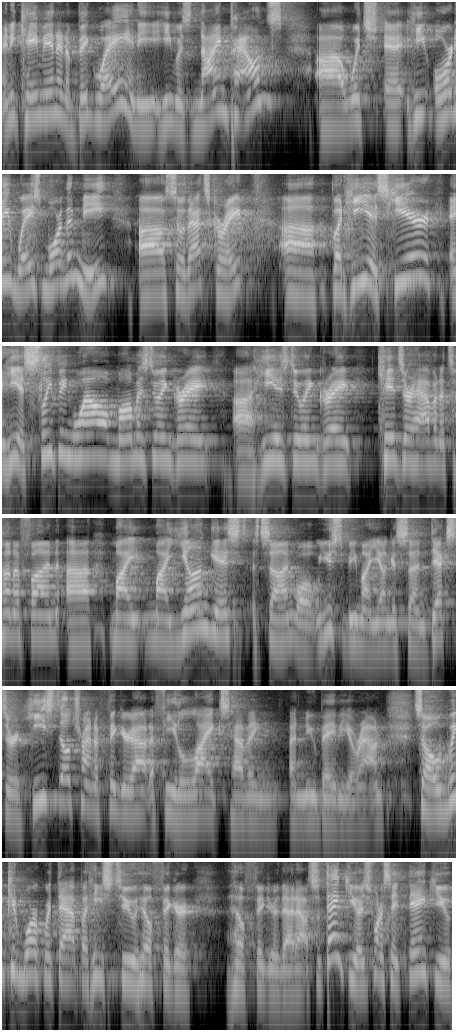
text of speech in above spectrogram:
and he came in in a big way, and he, he was nine pounds uh, which uh, he already weighs more than me, uh, so that's great. Uh, but he is here and he is sleeping well. Mom is doing great. Uh, he is doing great. Kids are having a ton of fun. Uh, my, my youngest son, well, it used to be my youngest son, Dexter, he's still trying to figure out if he likes having a new baby around. So we could work with that, but he's two. He'll figure, he'll figure that out. So thank you. I just want to say thank you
